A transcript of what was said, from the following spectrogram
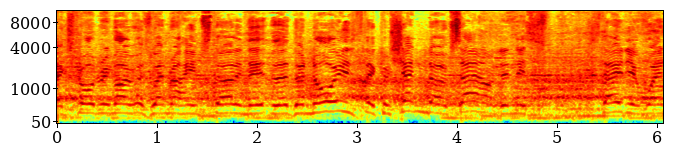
extraordinary moment was when Raheem Sterling, the, the, the, noise, the crescendo of sound in this stadium when,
